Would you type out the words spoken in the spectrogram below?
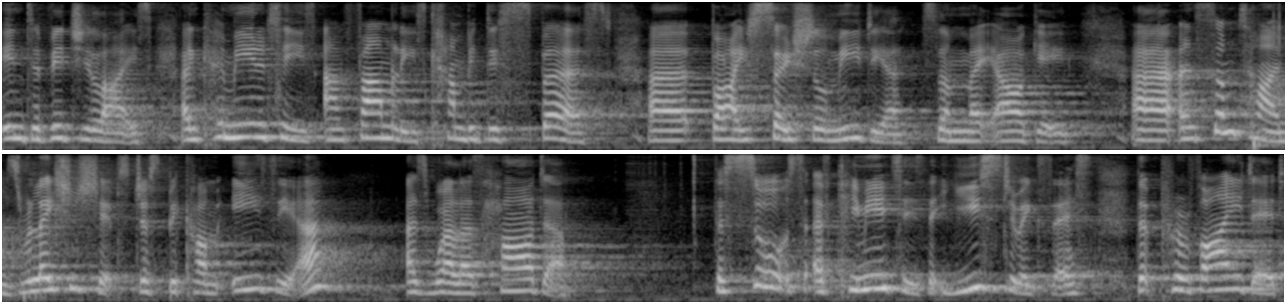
individualized, and communities and families can be dispersed uh, by social media, some may argue. Uh, and sometimes relationships just become easier as well as harder. The sorts of communities that used to exist that provided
